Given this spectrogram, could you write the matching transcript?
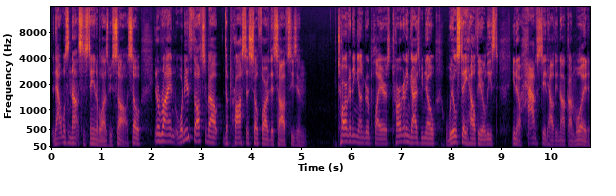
That was not sustainable as we saw. So, you know, Ryan, what are your thoughts about the process so far this offseason? targeting younger players, targeting guys we know will stay healthy, or at least you know have stayed healthy. Knock on wood.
